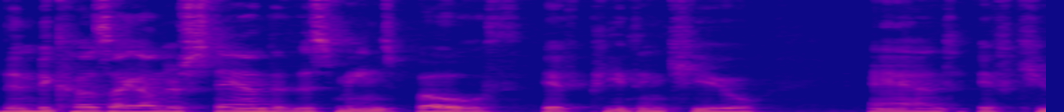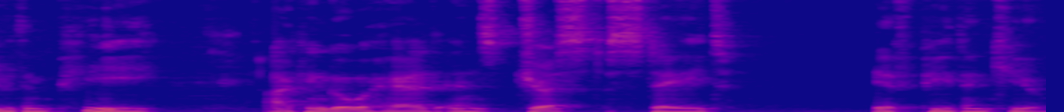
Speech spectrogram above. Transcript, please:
then because I understand that this means both if P then Q and if Q then P, I can go ahead and just state if P then Q.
